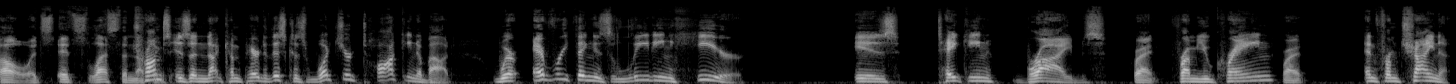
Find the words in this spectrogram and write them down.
Oh, it's it's less than nothing. Trump's is a nut compared to this because what you're talking about, where everything is leading here, is taking bribes right from Ukraine, right, and from China,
